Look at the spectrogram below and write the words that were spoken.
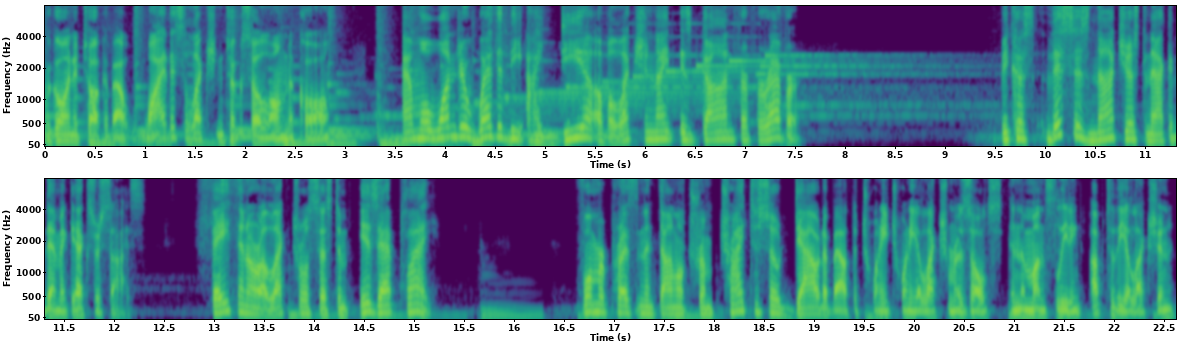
We're going to talk about why this election took so long to call and will wonder whether the idea of election night is gone for forever. Because this is not just an academic exercise. Faith in our electoral system is at play. Former President Donald Trump tried to sow doubt about the 2020 election results in the months leading up to the election,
